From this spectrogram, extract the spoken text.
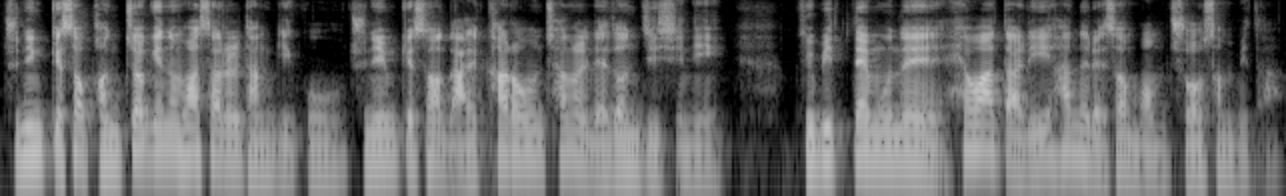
주님께서 번쩍이는 화살을 당기고 주님께서 날카로운 창을 내던지시니 그 빛 때문에 해와 달이 하늘에서 멈추어 섭니다.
